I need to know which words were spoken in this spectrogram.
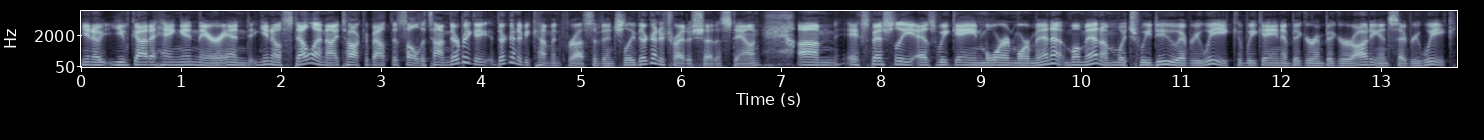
you know, you've got to hang in there. And you know, Stella and I talk about this all the time. They're big, they're going to be coming for us eventually. They're going to try to shut us down, um, especially as we gain more and more momentum, which we do every week. We gain a bigger and bigger audience every week.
